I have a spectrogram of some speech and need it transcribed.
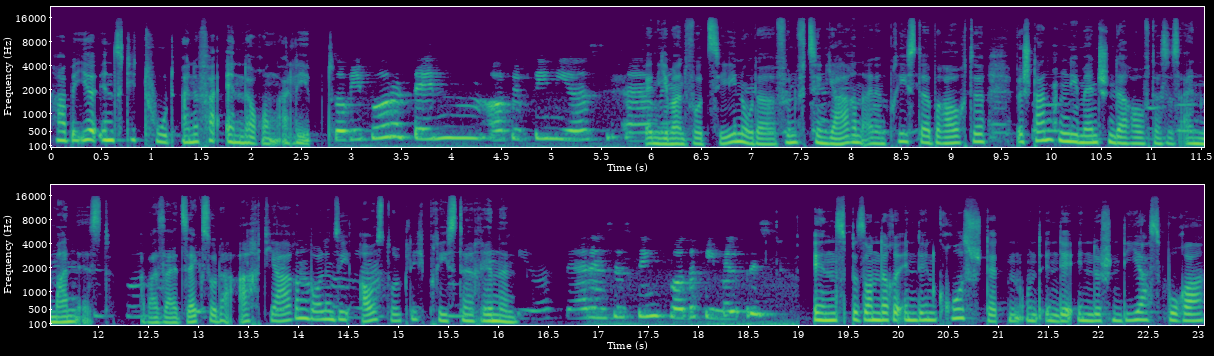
habe ihr Institut eine Veränderung erlebt. Wenn jemand vor 10 oder 15 Jahren einen Priester brauchte, bestanden die Menschen darauf, dass es ein Mann ist. Aber seit sechs oder acht Jahren wollen sie ausdrücklich Priesterinnen. Insbesondere in den Großstädten und in der indischen Diaspora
